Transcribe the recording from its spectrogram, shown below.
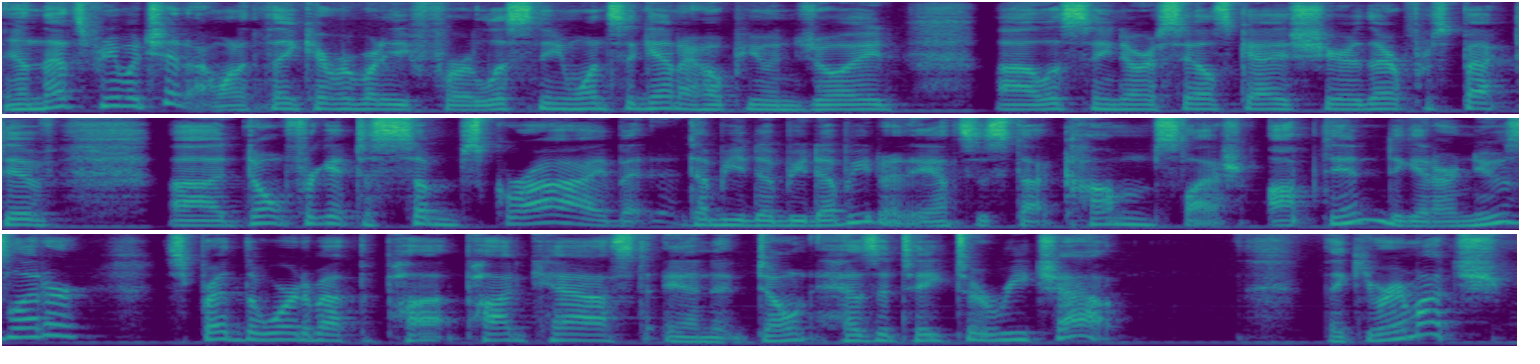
And that's pretty much it. I want to thank everybody for listening once again. I hope you enjoyed uh, listening to our sales guys share their perspective. Uh, don't forget to subscribe at www.ansys.com slash opt-in to get our newsletter. Spread the word about the po- podcast and don't hesitate to reach out. Thank you very much.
